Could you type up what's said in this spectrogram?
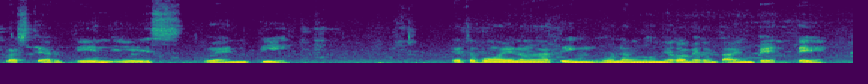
plus 13 is 20. Ito po ngayon ang ating unang numero, meron tayong 20.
